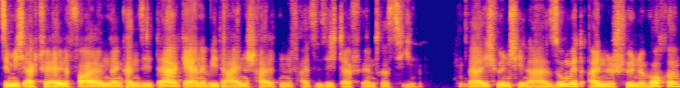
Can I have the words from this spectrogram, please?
ziemlich aktuell vor allem, dann können Sie da gerne wieder einschalten, falls Sie sich dafür interessieren. Ich wünsche Ihnen somit eine schöne Woche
